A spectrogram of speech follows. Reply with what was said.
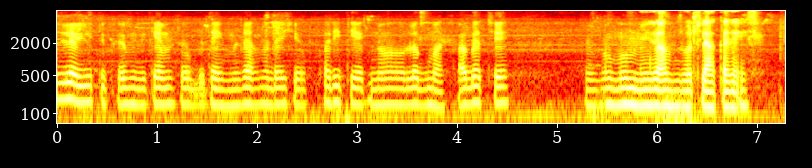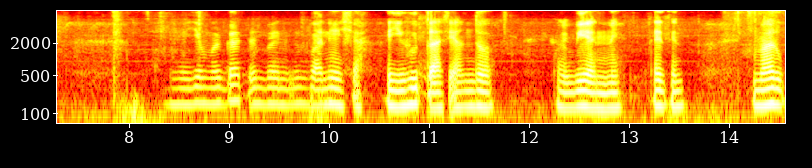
હેલો યુટ્યુબ ફેમિલી કેમ છો? બધા મજામાં? જાય છે. ફરીથી એક નવા વ્લોગમાં સ્વાગત છે. મમ્મી રામ રોટલા કરે છે. એ મગત વાનેશા હુતા છે આમ જો. કોઈ બેન નહીં. મારું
